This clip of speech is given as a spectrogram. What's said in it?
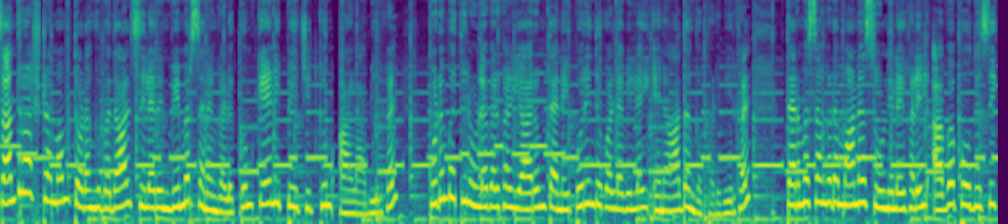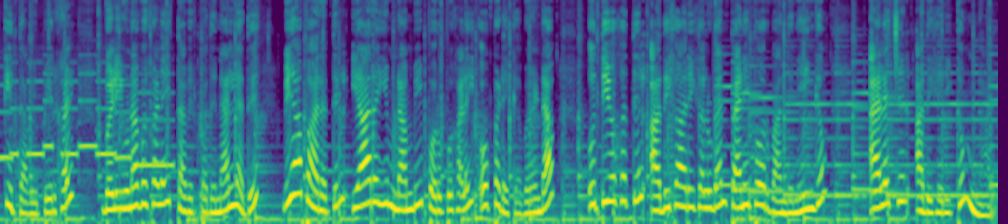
சந்திராஷ்டமம் தொடங்குவதால் சிலரின் விமர்சனங்களுக்கும் கேலி பேச்சிற்கும் ஆளாவீர்கள் குடும்பத்தில் உள்ளவர்கள் யாரும் தன்னை புரிந்து கொள்ளவில்லை என ஆதங்கப்படுவீர்கள். தர்மசங்கடமான சூழ்நிலைகளில் அவ்வப்போது சிக்கித் தவிப்பீர்கள். வெளியுணவுகளை தவிர்ப்பது நல்லது. வியாபாரத்தில் யாரையும் நம்பி பொறுப்புகளை ஒப்படைக்க வேண்டாம். உத்தியோகத்தில் அதிகாரிகளுடன் பனிப்போர் வந்து நீங்கும். அலைச்சல் அதிகரிக்கும் நாள்.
